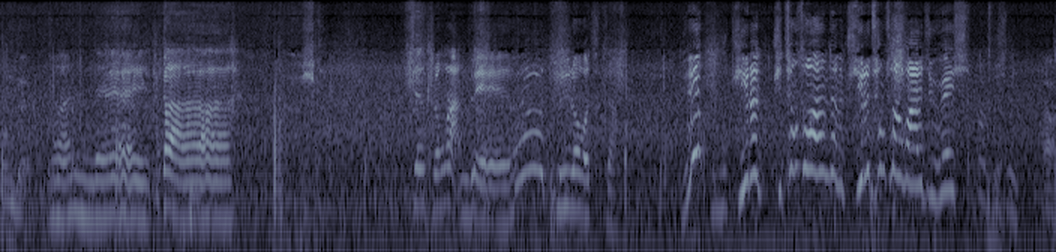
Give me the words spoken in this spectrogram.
가운데. 뭐 하는데 일까? 진짜 그런 건 안 돼. 아, 더러워 진짜. 왜? 뭐 귀를 귀 청소하는 데는 귀를 청소하러 가야지 왜 씨발 무슨 야,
